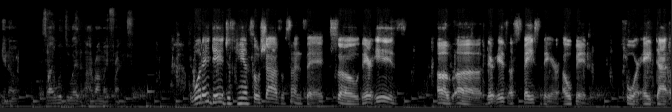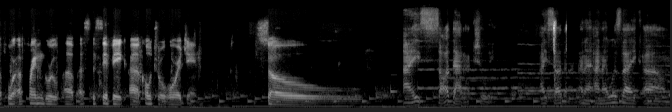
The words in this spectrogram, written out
you know. So I would do it around my friends. Well, they did just cancel Shahs of Sunset, so there is of uh there is a space there open for a dot for a friend group of a specific uh, cultural origin. So I saw that actually. I saw that and I, and I was like um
